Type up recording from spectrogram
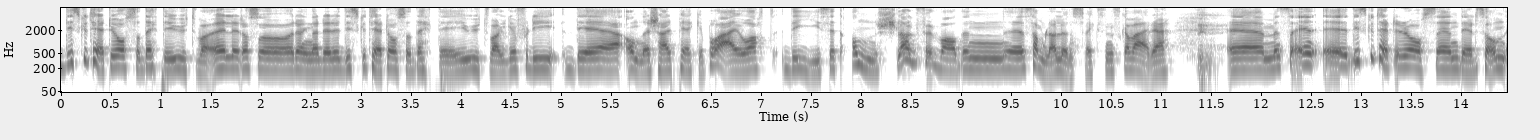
diskuterte jo også dette i utvalget Eller altså, Ragnar, dere diskuterte også dette i utvalget, fordi det Anders her peker på, er jo at det gis et anslag for hva den eh, samla lønnsveksten skal være. Eh, men så eh, diskuterte dere også en del sånn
